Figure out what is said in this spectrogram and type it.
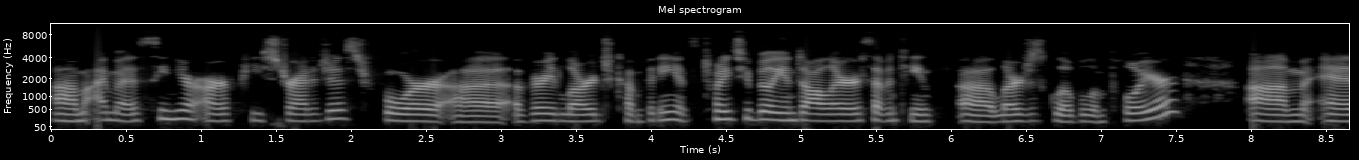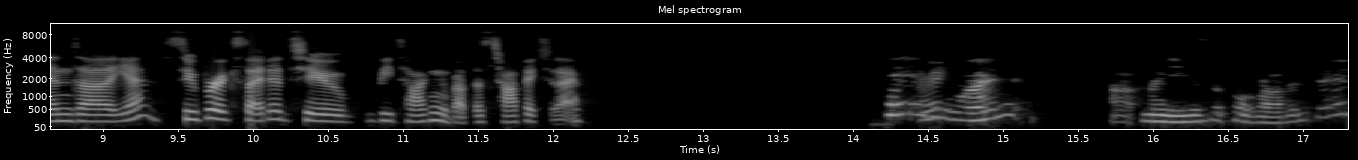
Um, I'm a senior RFP strategist for uh, a very large company. It's $22 billion, 17th uh, largest global employer. Um, and uh, yeah, super excited to be talking about this topic today. Hey everyone, uh, my name is Nicole Robinson,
